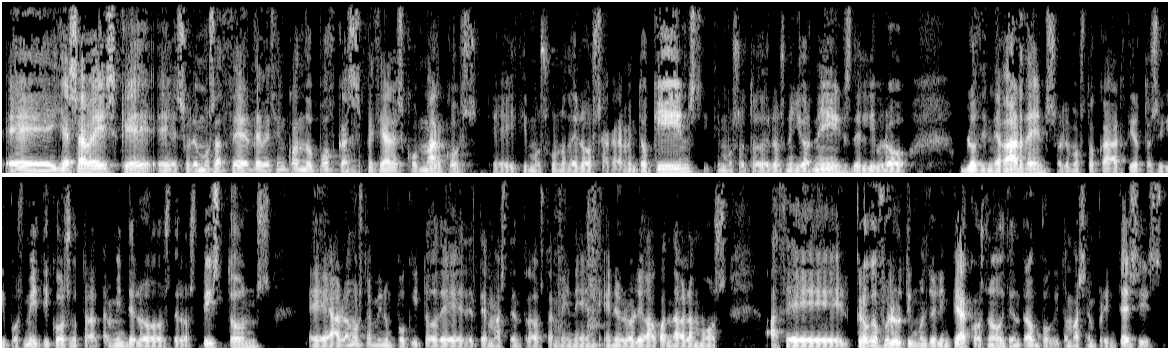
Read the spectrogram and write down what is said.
Eh, ya sabéis que eh, solemos hacer de vez en cuando podcasts especiales con Marcos. Eh, hicimos uno de los Sacramento Kings, hicimos otro de los New York Knicks, del libro Blood in the Garden. Solemos tocar ciertos equipos míticos, otra también de los, de los Pistons. Eh, hablamos también un poquito de, de temas centrados también en, en, Euroliga cuando hablamos hace, creo que fue el último, el de Olympiacos, ¿no? Centrado un poquito más en Printesis.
